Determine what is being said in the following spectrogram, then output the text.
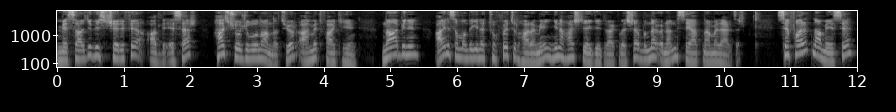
Mesacid-i Şerife adlı eser haç yolculuğunu anlatıyor Ahmet Fakih'in. Nabi'nin aynı zamanda yine Tuhfetül Harameyn yine haç ile ilgilidir arkadaşlar. Bunlar önemli seyahatnamelerdir. Sefaretname ise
